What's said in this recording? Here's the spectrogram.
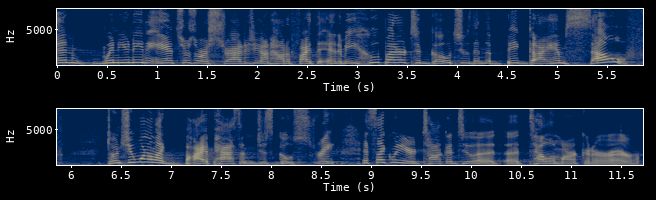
And when you need answers or a strategy on how to fight the enemy, who better to go to than the big guy himself? Don't you want to like bypass and just go straight? It's like when you're talking to a, a, telemarketer or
